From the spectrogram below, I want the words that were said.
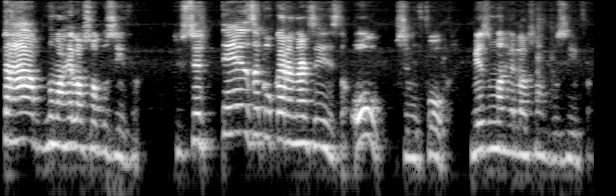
tá numa relação abusiva. Tenho certeza que o cara é narcisista. Ou, se não for, mesmo uma relação abusiva.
